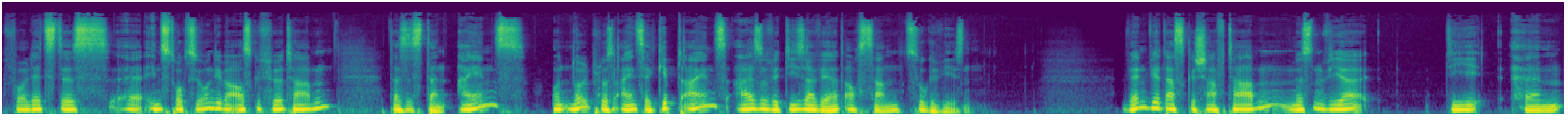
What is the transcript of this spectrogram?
vorletztes äh, Instruktion, die wir ausgeführt haben. Das ist dann 1 und 0 plus 1 ergibt 1, also wird dieser Wert auch Sum zugewiesen. Wenn wir das geschafft haben, müssen wir die ähm,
